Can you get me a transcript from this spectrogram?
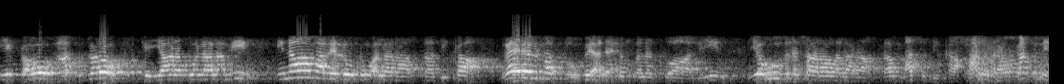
یہ کہو اب کرو کہ یا رب العالمین، انعام والے لوگوں والا راستہ دکھا، غیر المطلوب علیہم ولدعالین یہود نصارہ والا راستہ مت دکھا، ہر رکت میں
